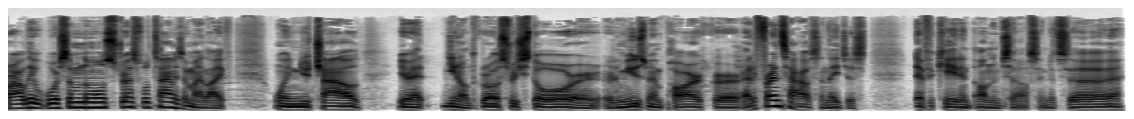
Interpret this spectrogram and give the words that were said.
probably were some of the most stressful times in my life. When your child, you're at you know the grocery store or, or amusement park or at a friend's house, and they just defecate on themselves, and it's uh,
